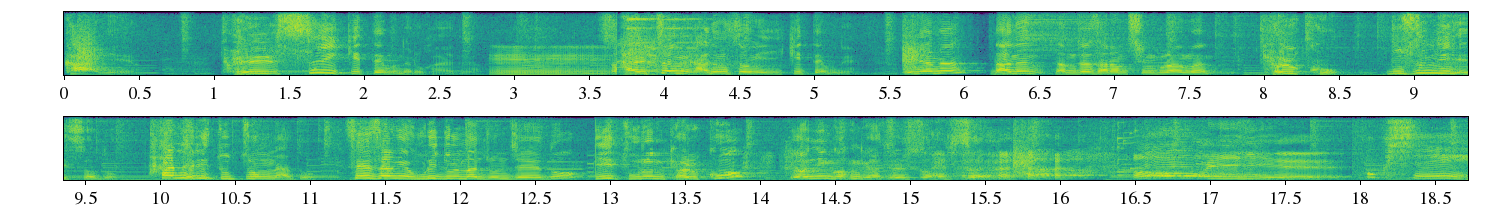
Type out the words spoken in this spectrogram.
아니에요. 될 수 있기 때문에로 가야 돼요. 음. 발전 가능성이 있기 때문에. 왜냐면 나는 남자 사람 친구랑은 결코 무슨 일이 있어도 하늘이 두 쪽 나도 세상에 우리 둘만 존재해도 이 둘은 결코 연인 관계가 될 수 없어요. 어, 예. 혹시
